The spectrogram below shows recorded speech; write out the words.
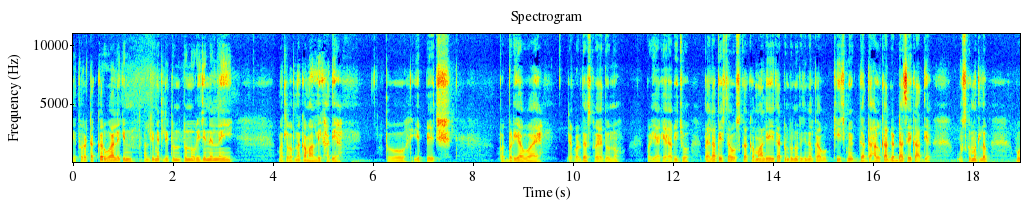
ये थोड़ा टक्कर हुआ, लेकिन अल्टीमेटली टुन टुन ओरिजिनल ने ही मतलब अपना कमाल दिखा दिया। तो ये पेज बहुत बढ़िया हुआ है। ज़बरदस्त हुआ है दोनों। बढ़िया गया। अभी जो पहला पेज था, उसका कमाल यही था टुन टुन ओरिजिनल का, वो खींच में गड्ढा हल्का गड्ढा से काट दिया। उसका मतलब वो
